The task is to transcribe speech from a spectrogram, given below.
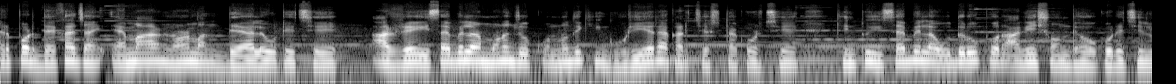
এরপর দেখা যায় এমা আর নর্মান দেয়ালে উঠেছে আর রে ইসাবেলার মনোযোগ অন্যদিকে ঘুরিয়ে রাখার চেষ্টা করছে, কিন্তু ইসাবেলা ওদের উপর আগেই সন্দেহ করেছিল,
